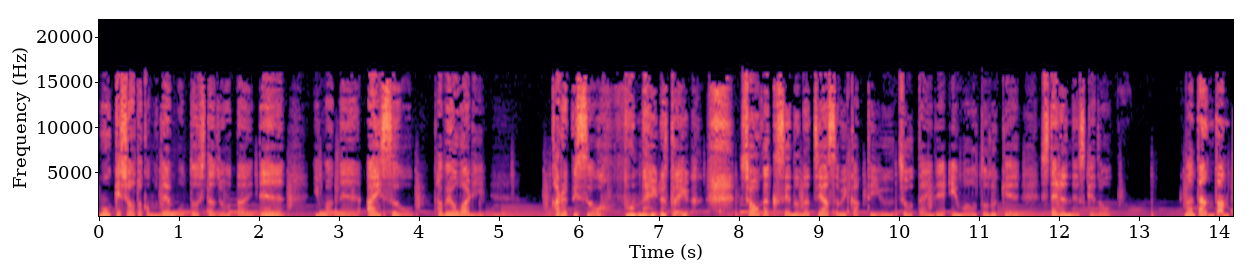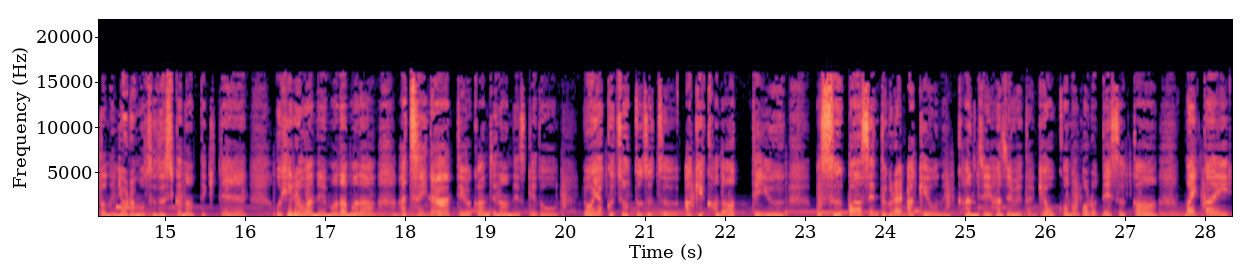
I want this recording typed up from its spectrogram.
もうお化粧とかも全部落とした状態で、今ね、アイスを食べ終わり、カルピスを飲んでいるという小学生の夏休みかっていう状態で今お届けしてるんですけど、まあ、だんだんとね、夜も涼しくなってきて、お昼はね、まだまだ暑いなーっていう感じなんですけど、ようやくちょっとずつ秋かなっていう、まあ、数パーセントぐらい秋をね、感じ始めた今日この頃ですが、毎回、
